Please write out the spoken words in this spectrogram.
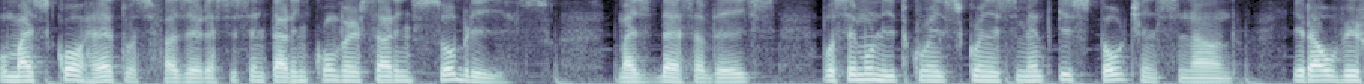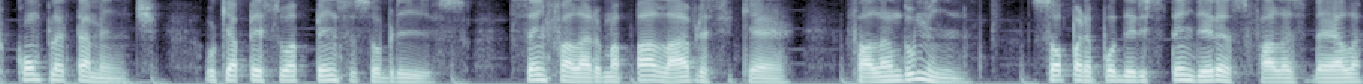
o mais correto a se fazer é se sentarem e conversarem sobre isso. Mas dessa vez, você munido com esse conhecimento que estou te ensinando, irá ouvir completamente o que a pessoa pensa sobre isso, sem falar uma palavra sequer, falando o mínimo, só para poder estender as falas dela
